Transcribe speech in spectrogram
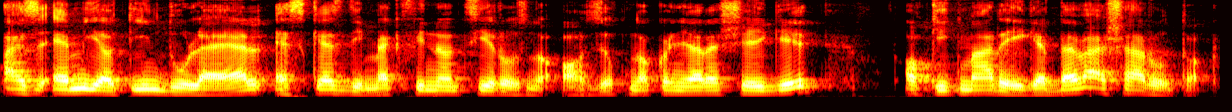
ez emiatt indul el, ez kezdi megfinanszírozni azoknak a nyereségét, akik már régebben vásároltak.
